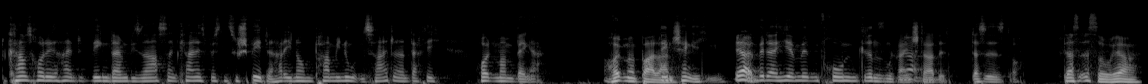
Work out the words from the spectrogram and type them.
du kamst heute halt wegen deinem Desaster ein kleines bisschen zu spät. Da hatte ich noch ein paar Minuten Zeit und dann dachte ich, heute mal ein Banger. Heute mal ballern. Den schenke ich ihm. Ja. Damit er hier mit einem frohen Grinsen reinstartet. Das ist es doch. Das ist so, ja.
